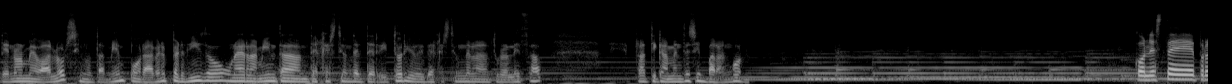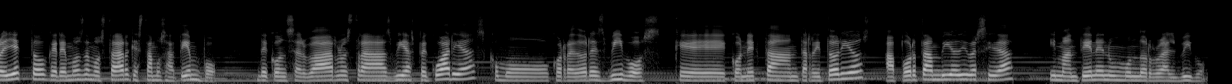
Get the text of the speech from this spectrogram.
de enorme valor, sino también por haber perdido una herramienta de gestión del territorio y de gestión de la naturaleza eh, prácticamente sin parangón. Con este proyecto queremos demostrar que estamos a tiempo, de conservar nuestras vías pecuarias como corredores vivos que conectan territorios, aportan biodiversidad y mantienen un mundo rural vivo.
